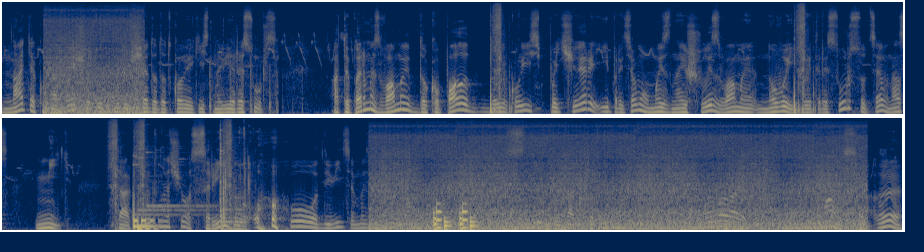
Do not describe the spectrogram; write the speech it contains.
натяку на те, що тут будуть ще додаткові якісь нові ресурси. А тепер ми з вами докопали до якоїсь печери, і при цьому ми знайшли з вами новий вид ресурсу. Це в нас мідь. Так, тут у нас що? Срібло. Ого, дивіться, ми знайшли срібло. Так, потрібно. Давай. Піднімайся. Е,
